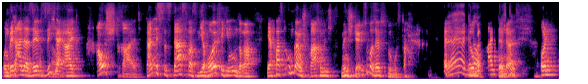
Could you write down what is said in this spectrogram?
Und wenn Ja, einer ganz Selbstsicherheit ausstrahlt, dann ist es das, was wir häufig in unserer ja fast Umgangssprache, Mensch, Mensch der ist aber selbstbewusst. Ja, ja, So genau. bezeichnen, ne? Und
